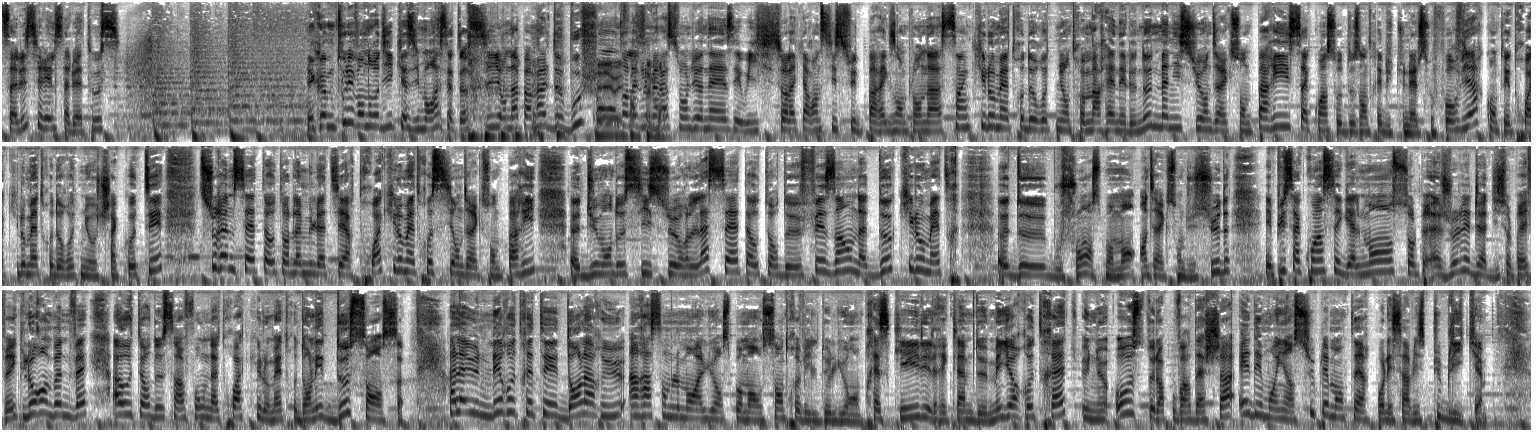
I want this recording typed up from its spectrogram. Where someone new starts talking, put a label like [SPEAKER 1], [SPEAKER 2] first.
[SPEAKER 1] Salut Cyril, salut à tous. Et comme tous les vendredis, quasiment à cette heure-ci, on a pas mal de bouchons
[SPEAKER 2] Eh oui,
[SPEAKER 1] dans l'agglomération lyonnaise. Et oui, sur la 46 Sud, par exemple, on a 5 km de retenue entre Marennes et le nœud de Manicieux en direction de Paris. Ça coince aux deux entrées du tunnel sous Fourvière. Comptez 3 km de retenue de chaque côté. Sur M7, à hauteur de la Mulatière, 3 km aussi en direction de Paris. Euh, Du monde aussi sur l'A7, à hauteur de Fézin. On a 2 km de bouchons en ce moment en direction du sud. Et puis ça coince également sur le, euh, je l'ai déjà dit, sur le périphérique Laurent Bonnevet à hauteur de Saint-Fond. On a 3 km dans les deux sens. À la une, les retraités dans la rue. Un rassemblement a lieu en ce moment au centre-ville de Lyon en Presqu'île. Ils réclament de meilleures retraites, une hausse de leur pouvoir d'achat et des moyens supplémentaires pour les services publics.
